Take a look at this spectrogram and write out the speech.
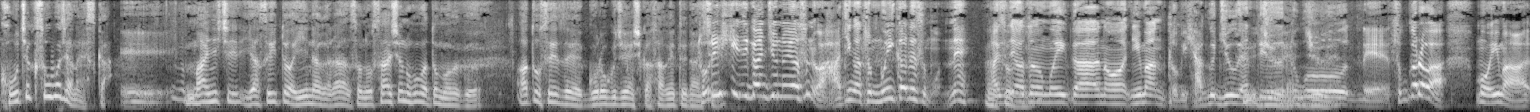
膠着相場じゃないですか。えー、毎日安いとは言いながら、その最初の方がともかく、あとせいぜい5、60円しか下げてないし。取引時間中の安値は8月6日ですもんね。8月の6日の2万飛び110円っていうところで、そこからはもう今、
